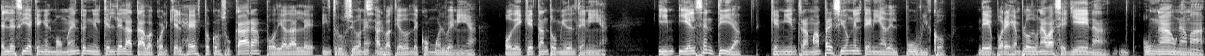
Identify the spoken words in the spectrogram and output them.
Él decía que en el momento en el que él delataba cualquier gesto con su cara, podía darle instrucciones Sí. al bateador de cómo él venía o de qué tanto miedo él tenía. Y, y él sentía que mientras más presión él tenía del público, de por ejemplo de una base llena, un A, una más,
